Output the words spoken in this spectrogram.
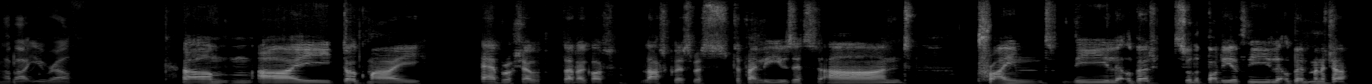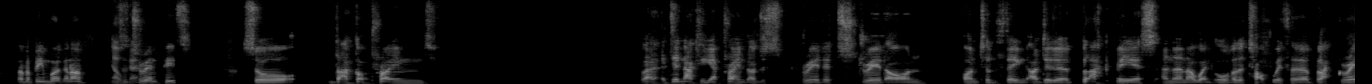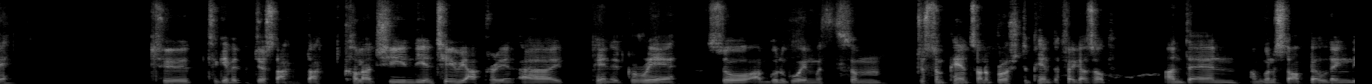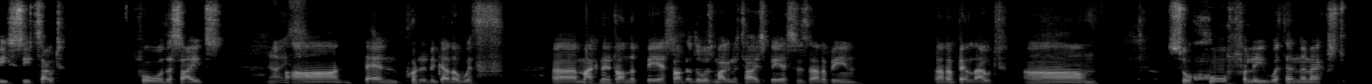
How about you, Ralph? Um, I dug my airbrush out that I got last Christmas to finally use it and primed the little bird. So the body of the little bird miniature that I've been working on as a Okay. terrain piece. So that got primed. It didn't actually get primed. I just sprayed it straight on onto the thing. I did a black base and then I went over the top with a black grey to to give it just that that coloured sheen. The interior I uh, painted grey, so I'm going to go in with some just some paints on a brush to paint the figures up, and then I'm going to start building the seats out for the sides, Nice. and then put it together with uh, magnet on the base onto those magnetized bases that have been that are built out. Um, so hopefully within the next,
